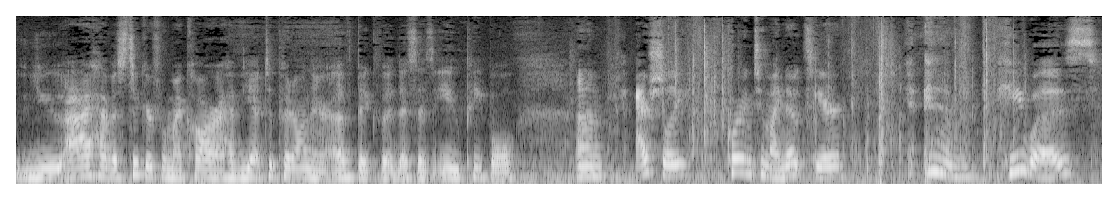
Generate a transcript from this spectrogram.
You, I have a sticker for my car. I have yet to put on there of Bigfoot that says "Ew, people." Um, actually, according to my notes here, he was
